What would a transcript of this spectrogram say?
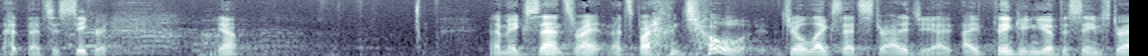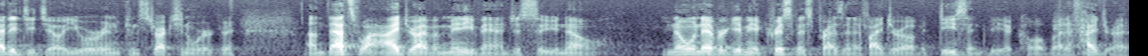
that, that's his secret. Yeah. That makes sense, right? That's part Joe. Joe likes that strategy. I, I'm thinking you have the same strategy, Joe. You were in construction worker. Um, that's why I drive a minivan, just so you know. No one ever gave me a Christmas present if I drove a decent vehicle, but if I drive,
